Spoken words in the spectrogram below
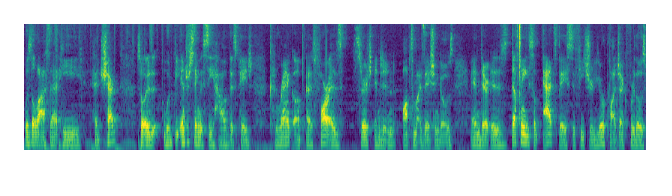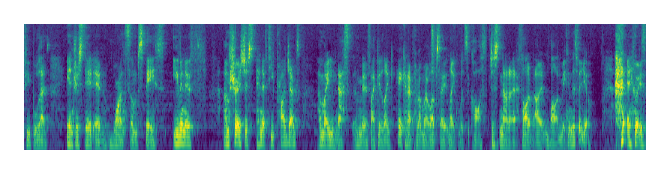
was the last that he had checked. So it would be interesting to see how this page can rank up as far as search engine optimization goes. And there is definitely some ad space to feature your project for those people that's interested and want some space, even if I'm sure it's just NFT projects. I might even ask them if I could like, hey, can I put on my website? Like, what's the cost? Just now that I thought about it while I'm making this video. Anyways,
